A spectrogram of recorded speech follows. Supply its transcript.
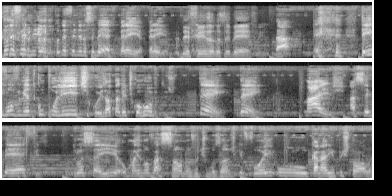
Tô defendendo, tô defendendo a CBF. Peraí, peraí. Defesa da CBF. Tá? É, tem envolvimento com políticos altamente corruptos? Tem, tem. Mas a CBF trouxe aí uma inovação nos últimos anos que foi o Canarinho Pistola.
